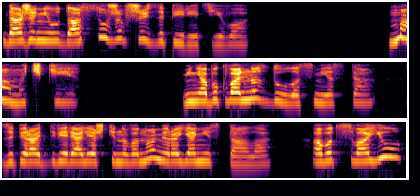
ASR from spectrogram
даже не удосужившись запереть его. «Мамочки!» Меня буквально сдуло с места. Запирать дверь Олежкиного номера я не стала, а вот свою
